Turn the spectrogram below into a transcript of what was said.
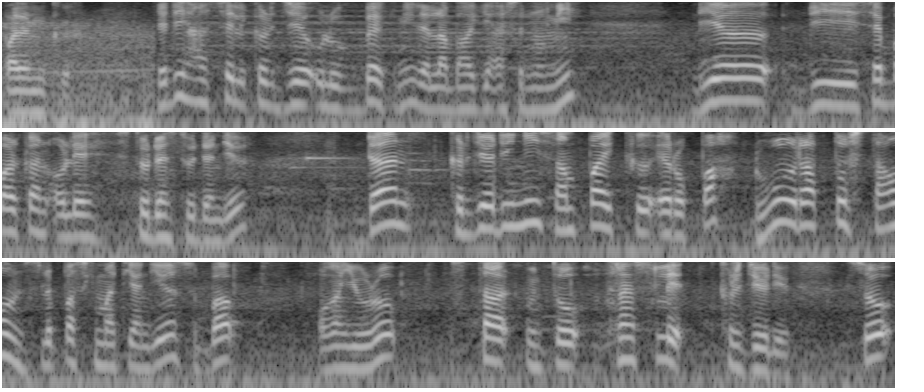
pada muka. Jadi hasil kerja Ulugh Beg ni dalam bahagian astronomi dia disebarkan oleh student-student dia dan kerja dia ni sampai ke Eropah 200 tahun selepas kematian dia sebab orang Europe start untuk translate kerja dia. So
